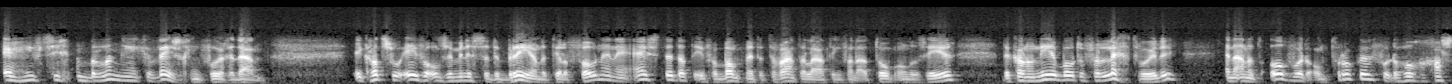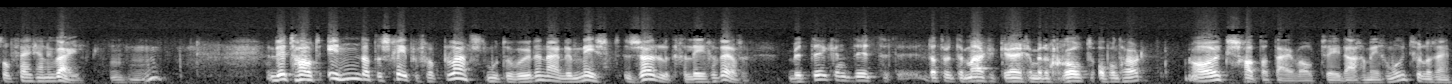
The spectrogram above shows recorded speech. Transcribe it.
er heeft zich een belangrijke wijziging voorgedaan. Ik had zo even onze minister De Bree aan de telefoon... en hij eiste dat in verband met de tewaterlating van de atoomonderzeeër... de kanoneerboten verlegd worden... en aan het oog worden ontrokken voor de hoge gast op 5 januari. Dit houdt in dat de schepen verplaatst moeten worden... naar de meest zuidelijk gelegen werven. Betekent dit eh, dat we te maken krijgen met een groot oponthoud? Nou, ik schat dat daar wel twee dagen mee gemoeid zullen zijn.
